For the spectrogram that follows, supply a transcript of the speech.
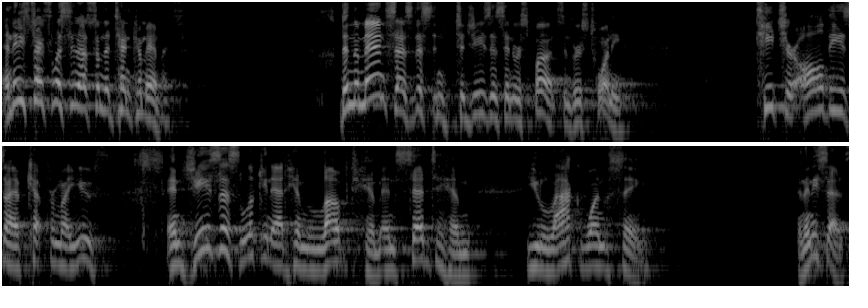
And then he starts listing out some of the Ten Commandments. Then the man says this to Jesus in response in verse 20 Teacher, all these I have kept from my youth. And Jesus, looking at him, loved him and said to him, You lack one thing. And then he says,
